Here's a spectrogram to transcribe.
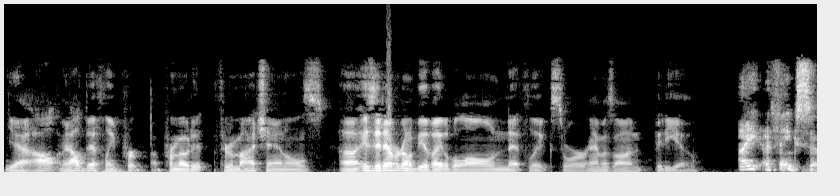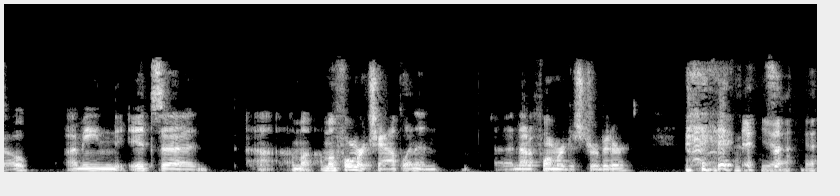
Yeah, I'll, I mean I'll definitely pr- promote it through my channels. Uh, is it ever going to be available on Netflix or Amazon Video? I, I think so. I mean, it's a uh, I'm a, I'm a former chaplain and uh, not a former distributor. yeah, so,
